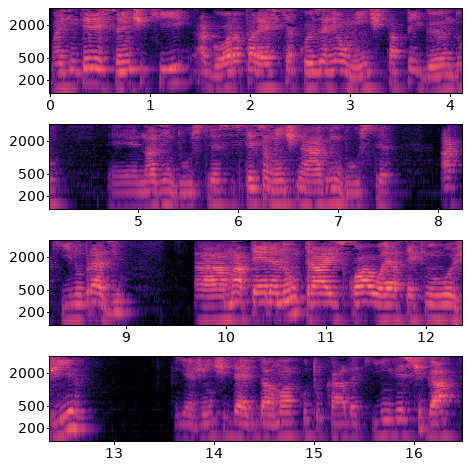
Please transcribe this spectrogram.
Mas interessante que agora parece que a coisa realmente está pegando é, nas indústrias, especialmente na agroindústria aqui no Brasil. A matéria não traz qual é a tecnologia e a gente deve dar uma cutucada aqui e investigar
